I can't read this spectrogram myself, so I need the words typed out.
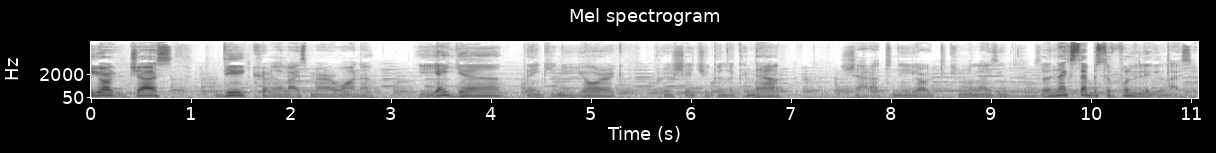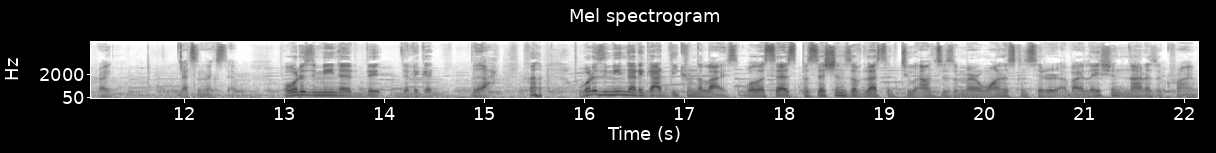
York just decriminalized marijuana. Yeah, yeah. Thank you, New York. Appreciate you. Good looking out. Shout out to New York decriminalizing. So the next step is to fully legalize it, right? That's the next step. But what does it mean that that it got what does it mean that it got decriminalized? Well, it says possessions of less than two ounces of marijuana is considered a violation, not as a crime.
